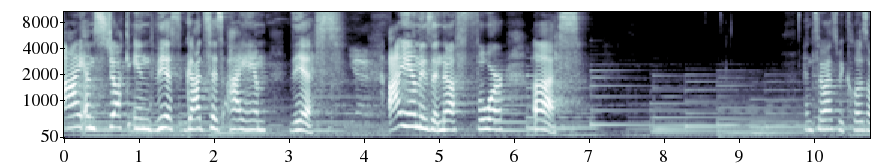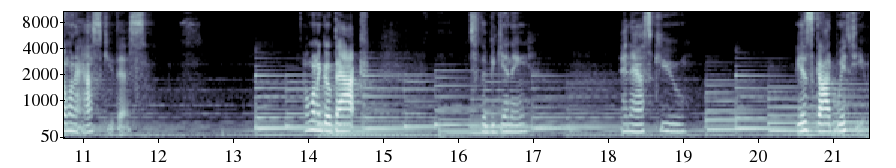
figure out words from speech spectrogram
I am stuck in this, God says, I am this. I am is enough for us. And so, as we close, I want to ask you this. I want to go back to the beginning and ask you Is God with you?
